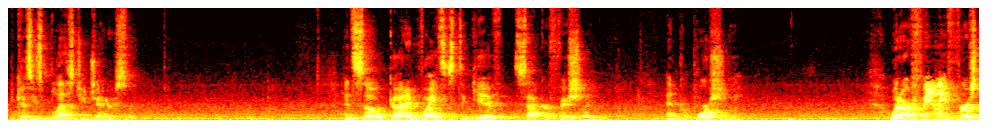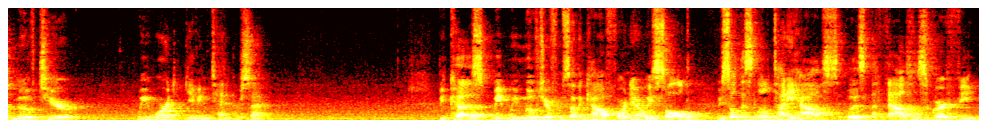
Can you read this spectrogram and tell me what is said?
because He's blessed you generously. And so God invites us to give sacrificially and proportionally. When our family first moved here, we weren't giving 10%. Because we, we moved here from Southern California, we sold, we sold this little tiny house. It was a thousand square feet.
